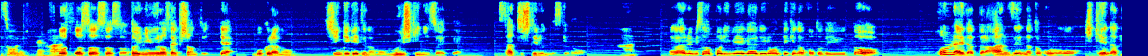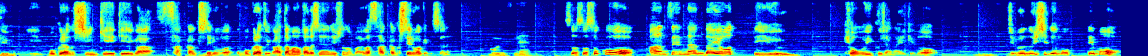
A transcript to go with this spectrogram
そうですね。はい。そうそうそうそう。そういうニューロセプションって言って、僕らの神経系っていうのはもう無意識にそうやって察知してるんですけど、はい。だからある意味そのポリベーガル理論的なことで言うと、本来だったら安全なところを危険だというふうに、僕らの神経系が錯覚してるわ、僕らというか頭の形になる人の場合は錯覚してるわけですよね。そうですね。そうそう、そこを安全なんだよっていう教育じゃないけど、うん、自分の意思でもっても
